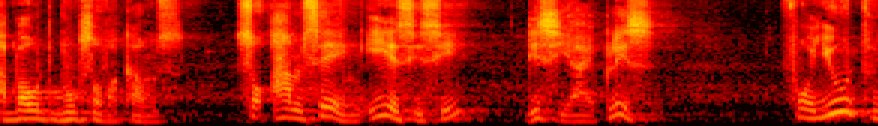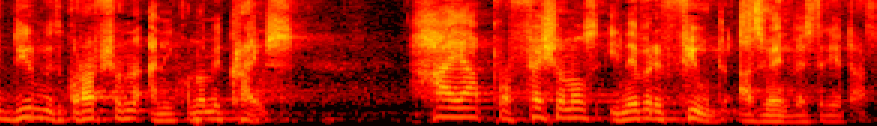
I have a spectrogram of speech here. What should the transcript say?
about books of accounts. So I'm saying, EACC, DCI, please, for you to deal with corruption and economic crimes, hire professionals in every field as your investigators.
